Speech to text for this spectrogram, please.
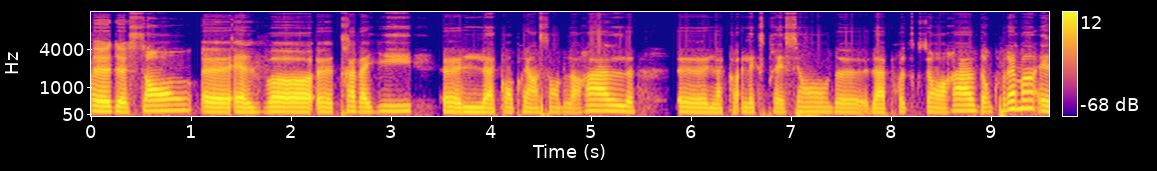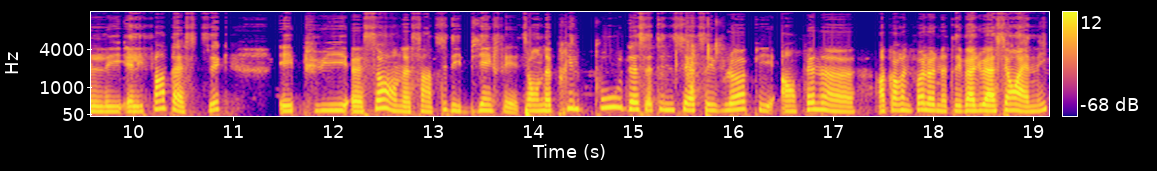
de sons, elle va travailler la compréhension de l'oral, l'expression de, la production orale. Donc, vraiment, elle est, elle est fantastique. Et puis, ça, on a senti des bienfaits. on a pris le pouls de cette initiative-là, puis on fait, encore une fois, notre évaluation année.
